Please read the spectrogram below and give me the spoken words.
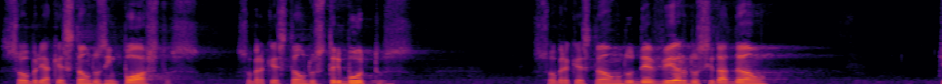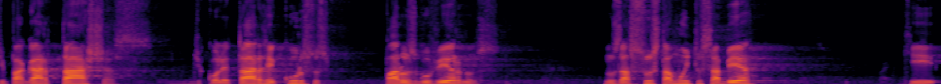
sobre a questão dos impostos, sobre a questão dos tributos, sobre a questão do dever do cidadão de pagar taxas, de coletar recursos para os governos, nos assusta muito saber que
